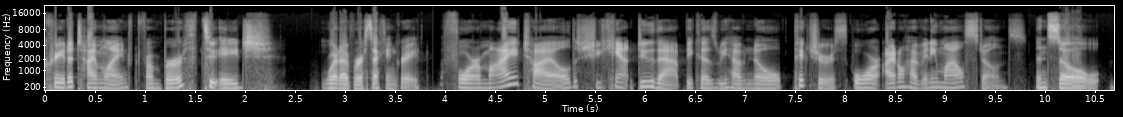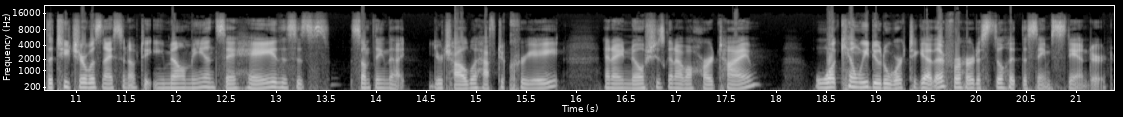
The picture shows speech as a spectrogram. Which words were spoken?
Create a timeline from birth to age whatever, second grade. For my child, she can't do that because we have no pictures or I don't have any milestones. And so the teacher was nice enough to email me and say, hey, this is something that your child will have to create. And I know she's going to have a hard time. What can we do to work together for her to still hit the same standard?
